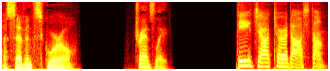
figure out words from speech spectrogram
A seventh squirrel. Translate. Dija turdastam.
